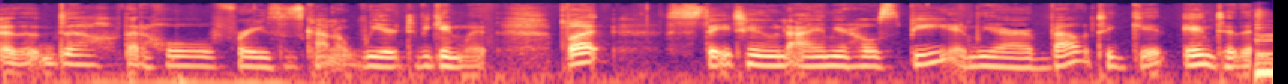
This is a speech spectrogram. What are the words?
uh, that whole phrase is kind of weird to begin with. But stay tuned. I am your host, B, and we are about to get into this.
